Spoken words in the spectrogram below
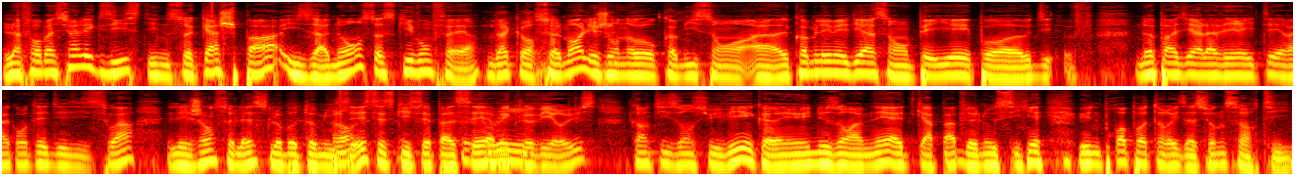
l'information elle existe. Ils ne se cachent pas, ils annoncent ce qu'ils vont faire. D'accord. Seulement, les journaux, comme ils sont, euh, comme les médias sont payés pour euh, di- f- ne pas dire la vérité et raconter des histoires, les gens se laissent lobotomiser. C'est ce qui s'est passé euh, avec le virus quand ils ont suivi et qu'ils nous ont amenés à être capables de nous signer une propre autorisation de sortie.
